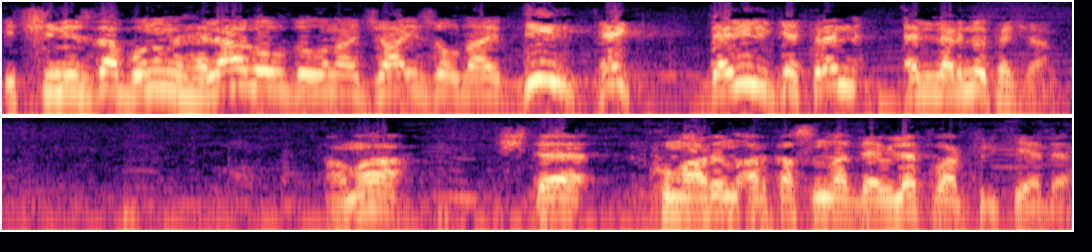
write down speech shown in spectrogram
İçinizde bunun helal olduğuna, caiz olduğuna bir tek delil getiren ellerini öpeceğim. Ama işte kumarın arkasında devlet var Türkiye'de.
